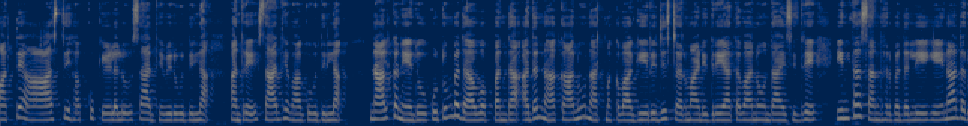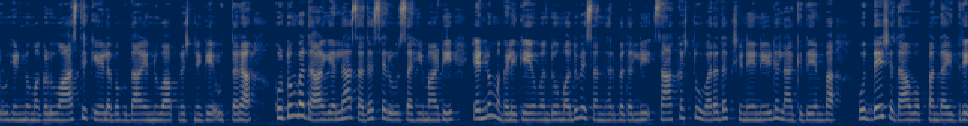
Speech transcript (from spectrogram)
ಮತ್ತೆ ಆ ಆಸ್ತಿ ಹಕ್ಕು ಕೇಳಲು ಸಾಧ್ಯವಿರುವುದಿಲ್ಲ. ಅಂದರೆ ಸಾಧ್ಯವಾಗುವುದಿಲ್ಲ. ನಾಲ್ಕನೆಯದು, ಕುಟುಂಬದ ಒಪ್ಪಂದ. ಅದನ್ನು ಕಾನೂನಾತ್ಮಕವಾಗಿ ರಿಜಿಸ್ಟರ್ ಮಾಡಿದರೆ ಅಥವಾ ನೋಂದಾಯಿಸಿದರೆ ಇಂಥ ಸಂದರ್ಭದಲ್ಲಿ ಏನಾದರೂ ಹೆಣ್ಣು ಮಗಳು ಆಸ್ತಿ ಕೇಳಬಹುದಾ ಎನ್ನುವ ಪ್ರಶ್ನೆಗೆ ಉತ್ತರ. ಕುಟುಂಬದ ಎಲ್ಲ ಸದಸ್ಯರು ಸಹಿ ಮಾಡಿ ಹೆಣ್ಣು ಮಗಳಿಗೆ ಒಂದು ಮದುವೆ ಸಂದರ್ಭದಲ್ಲಿ ಸಾಕಷ್ಟು ವರದಕ್ಷಿಣೆ ನೀಡಲಾಗಿದೆ ಎಂಬ ಉದ್ದೇಶದ ಒಪ್ಪಂದ ಇದ್ರೆ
